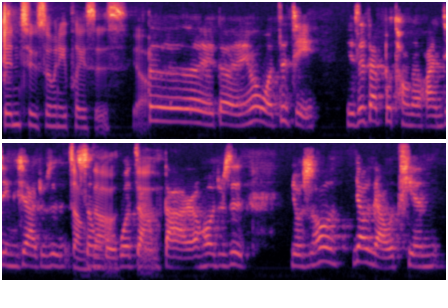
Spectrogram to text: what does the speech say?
been to so many places. Yeah. 对对对对，因为我自己也是在不同的环境下，就是生活过、对长大，然后就是有时候要聊天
